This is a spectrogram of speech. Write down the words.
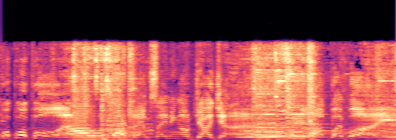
popopo. I'm signing out jaja. Bye bye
